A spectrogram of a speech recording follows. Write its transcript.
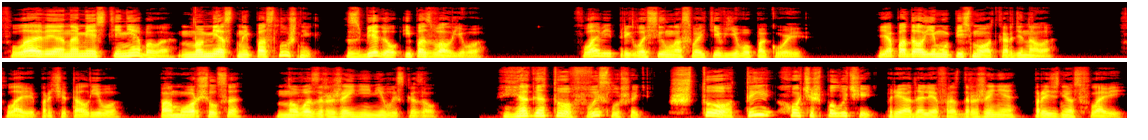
Флавия на месте не было, но местный послушник сбегал и позвал его. Флавий пригласил нас войти в его покои. Я подал ему письмо от кардинала. Флавий прочитал его, поморщился, но возражений не высказал. «Я готов выслушать, что ты хочешь получить», преодолев раздражение, произнес Флавий.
